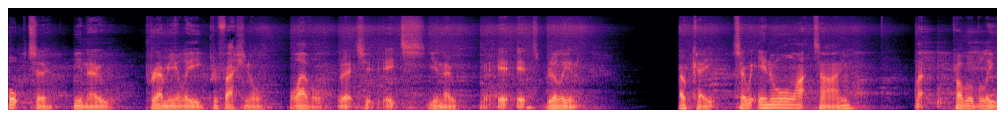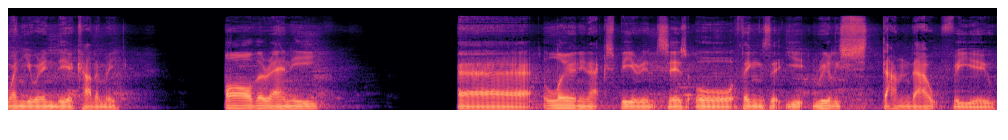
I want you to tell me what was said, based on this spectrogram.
up to, you know, Premier League professional level, Rich. It, it's, you know, it, it's brilliant. Okay, so in all that time, probably when you were in the academy, are there any uh, learning experiences or things that you really stand out for you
